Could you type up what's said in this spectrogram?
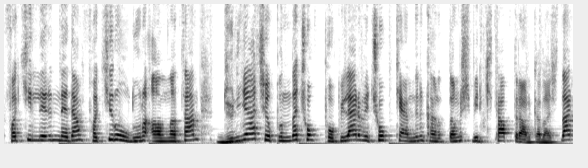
fakirlerin neden fakir olduğunu anlatan dünya çapında çok popüler ve çok kendini kanıtlamış bir kitaptır arkadaşlar.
